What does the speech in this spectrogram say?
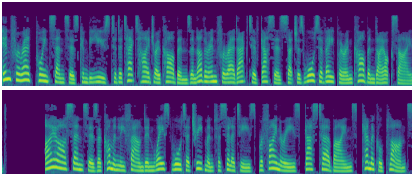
Infrared point sensors can be used to detect hydrocarbons and other infrared active gases such as water vapor and carbon dioxide. IR sensors are commonly found in wastewater treatment facilities, refineries, gas turbines, chemical plants,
